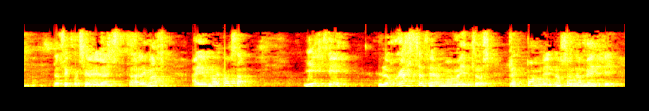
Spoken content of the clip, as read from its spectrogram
las ecuaciones de Además, hay una cosa, y es que los gastos de armamentos responden no solamente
